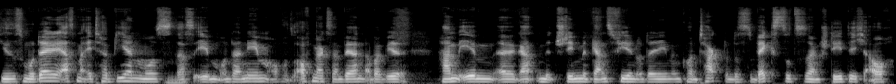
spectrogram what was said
dieses Modell erstmal etablieren muss, mhm. dass eben Unternehmen auf uns aufmerksam werden, aber wir haben eben äh, mit, stehen mit ganz vielen Unternehmen in Kontakt und das wächst sozusagen stetig auch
